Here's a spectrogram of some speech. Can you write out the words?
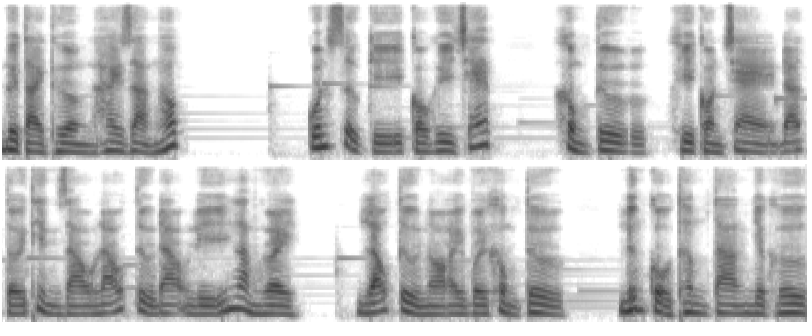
người tài thường hay giả ngốc. Cuốn sử ký có ghi chép, khổng tử khi còn trẻ đã tới thiền giáo lão tử đạo lý làm người. Lão tử nói với khổng tử, lưng cổ thâm tàng nhược hư,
